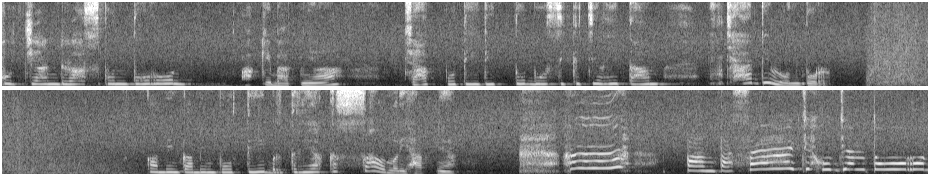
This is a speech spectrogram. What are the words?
Hujan deras pun turun. Akibatnya, cat putih di tubuh si kecil hitam menjadi luntur. Kambing-kambing putih berteriak kesal melihatnya. Pantas saja hujan turun.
